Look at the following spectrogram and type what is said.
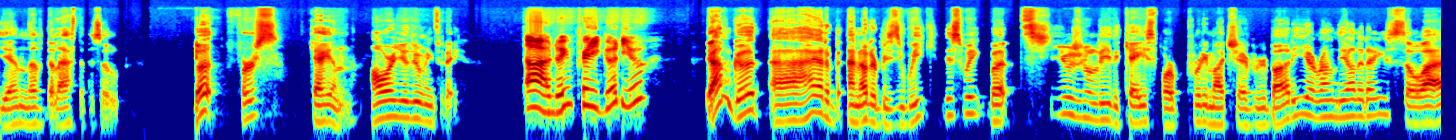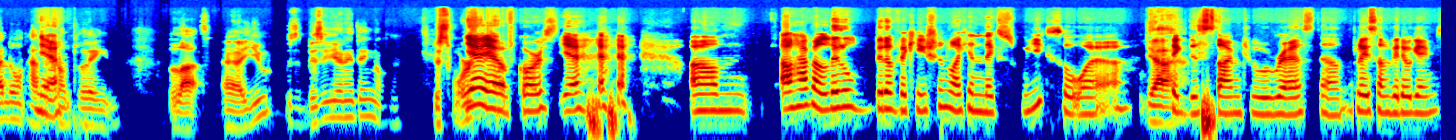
the end of the last episode. But first, Karen, how are you doing today? Oh, I'm doing pretty good. You? Yeah, I'm good. Uh, I had a another busy week this week, but it's usually the case for pretty much everybody around the holidays, so I don't have to complain a lot. Uh, you? Was it busy? or Anything? Or just work? Yeah, yeah, of course. Yeah. um, I'll have a little bit of vacation like in next week, so uh, Yeah. take this time to rest and play some video games.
